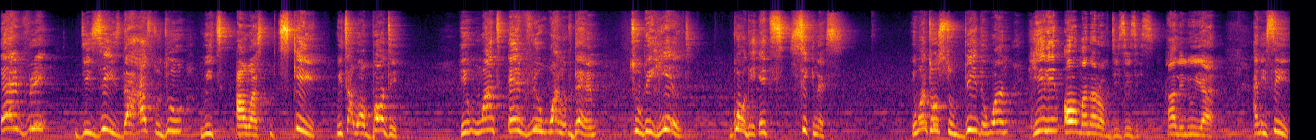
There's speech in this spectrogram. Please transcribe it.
every disease that has to do with our skin, with our body. He wants every one of them to be healed. God hates sickness. He wants us to be the one healing all manner of diseases. Hallelujah. And you see,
